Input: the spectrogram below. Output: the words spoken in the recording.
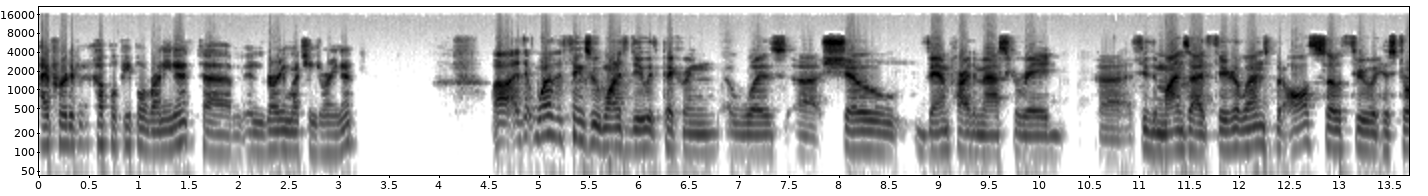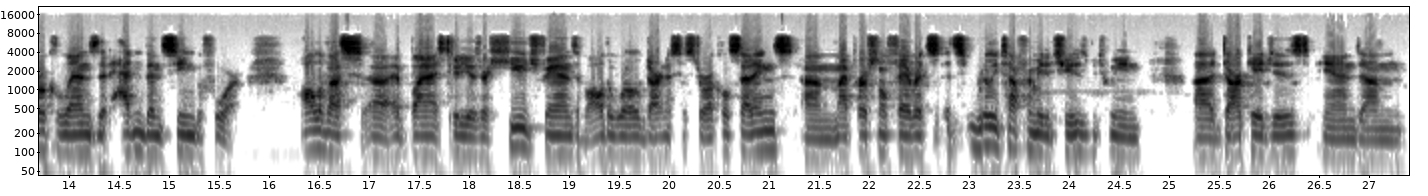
I've heard of a couple people running it um, and very much enjoying it. Well, one of the things we wanted to do with Pickering was uh, show Vampire the Masquerade uh, through the mind's eye theater lens, but also through a historical lens that hadn't been seen before. All of us uh, at By Night Studios are huge fans of all the World of Darkness historical settings. Um, my personal favorites. It's really tough for me to choose between uh, Dark Ages and um,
